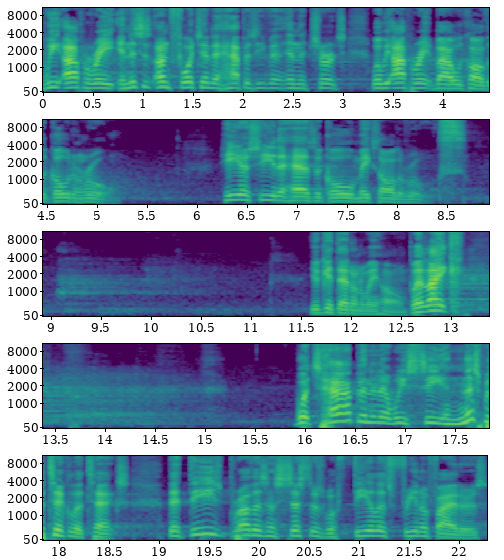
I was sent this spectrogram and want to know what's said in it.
we operate, and this is unfortunate, it happens even in the church, where we operate by what we call the golden rule. He or she that has the gold makes all the rules. You'll get that on the way home. But, like, what's happening that we see in this particular text that these brothers and sisters were fearless freedom fighters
